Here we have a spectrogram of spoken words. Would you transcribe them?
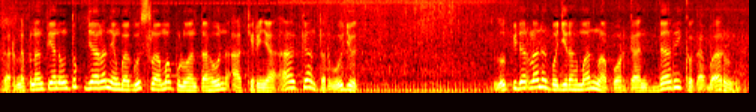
Karena penantian untuk jalan yang bagus selama puluhan tahun akhirnya akan terwujud. Lutfi Darlan dan Poji Rahman melaporkan dari Kota Baru.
